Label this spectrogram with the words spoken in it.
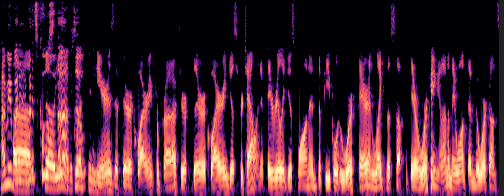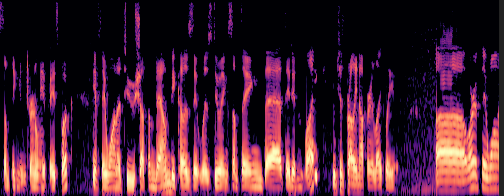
I mean, but, Uh, but it's cool so, You know, the so, question here is if they're acquiring for product or if they're acquiring just for talent. If they really just wanted the people who work there and like the stuff that they were working on, and they want them to work on something internally at Facebook. If they wanted to shut them down because it was doing something that they didn't like, which is probably not very likely. Uh, or if they want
